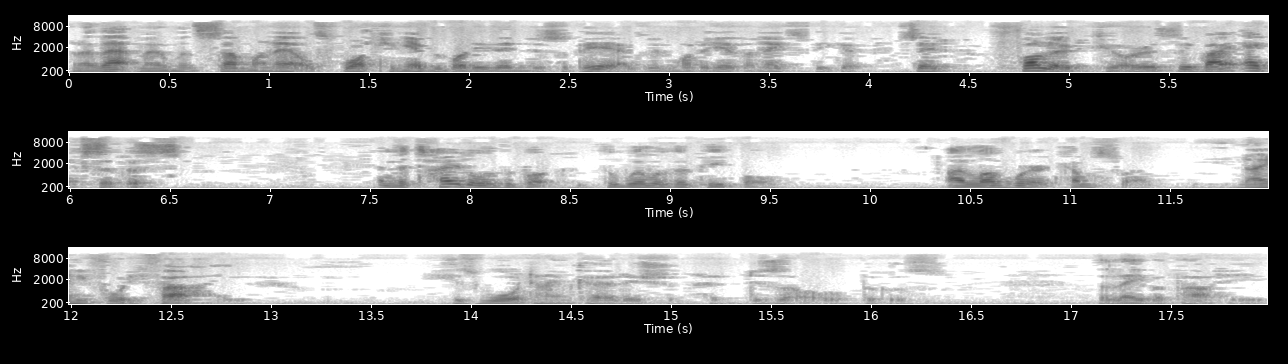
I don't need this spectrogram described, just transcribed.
And at that moment, someone else, watching everybody then disappear, didn't want to hear the next speaker, said, followed curiously by Exodus. And the title of the book, The Will of the People, I love where it comes from. 1945, his wartime coalition had dissolved because the Labour Party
